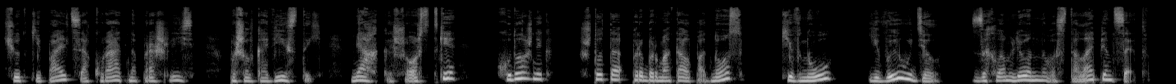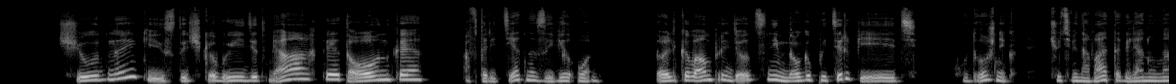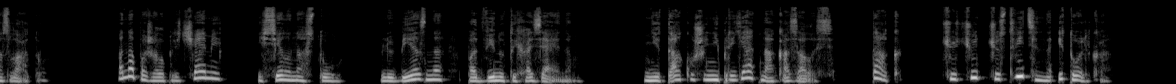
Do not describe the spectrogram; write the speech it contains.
Чуткие пальцы аккуратно прошлись по шелковистой, мягкой шерстке. Художник что-то пробормотал под нос, кивнул и выудил с захламленного стола пинцет. «Чудная кисточка выйдет, мягкая, тонкая. авторитетно заявил он. «Только вам придется немного потерпеть». Художник чуть виновато глянул на Злату. Она пожала плечами и села на стул, любезно подвинутый хозяином. Не так уж и неприятно оказалось. Так, чуть-чуть чувствительно и только.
